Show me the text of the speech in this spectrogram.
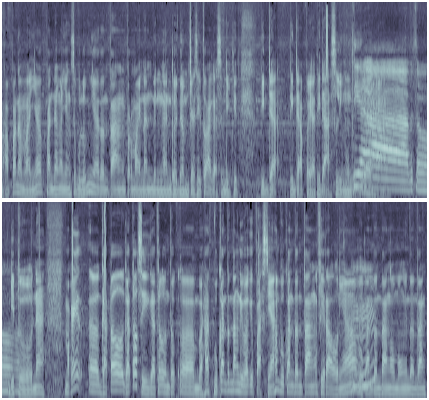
apa namanya pandangan yang sebelumnya tentang permainan dengan Godam Chess itu agak sedikit tidak tidak apa ya tidak asli mungkin Iya, Ya. betul. gitu. Nah, makanya eh, gatal gatal sih, gatal untuk eh, bahas bukan tentang diwaki pasnya, bukan tentang viralnya, bukan tentang ngomongin tentang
